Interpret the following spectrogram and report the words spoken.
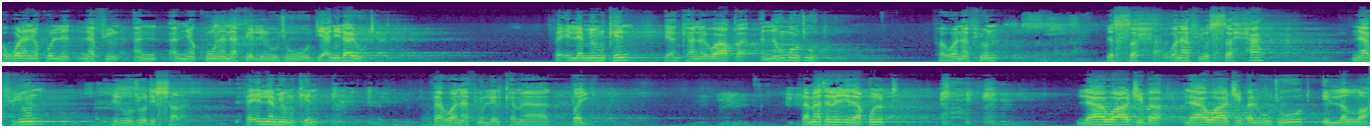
أولا يكون نفي أن أن يكون نفيا للوجود يعني لا يوجد. فإن لم يمكن بأن كان الواقع أنه موجود. فهو نفي للصحة ونفي الصحة نفي للوجود الشرعي. فإن لم يمكن فهو نفي للكمال. طيب. فمثلا إذا قلت لا واجب لا واجب الوجود إلا الله.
